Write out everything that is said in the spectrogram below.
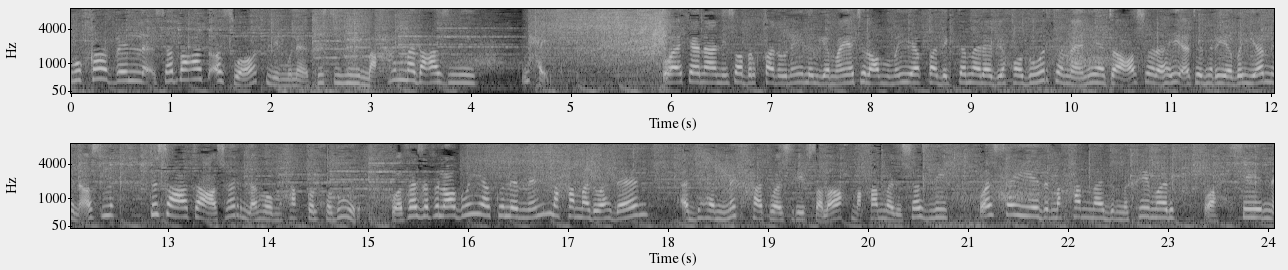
مقابل سبعة أصوات لمنافسه محمد عزمي الحيث وكان نصاب القانوني للجمعية العمومية قد اكتمل بحضور 18 هيئة رياضية من أصل 19 لهم حق الحضور. وفاز في العضوية كل من محمد وهدان أدهم مدحت وشريف صلاح محمد الشاذلي والسيد محمد مخيمر وحسين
